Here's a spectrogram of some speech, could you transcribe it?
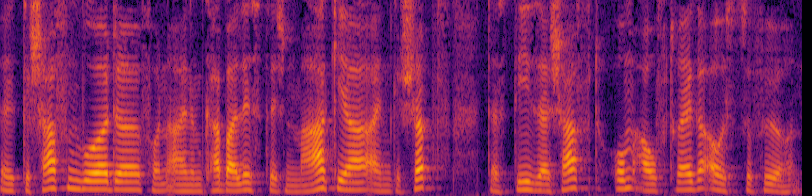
äh, geschaffen wurde von einem kabbalistischen Magier, ein Geschöpf, das dieser schafft, um Aufträge auszuführen.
